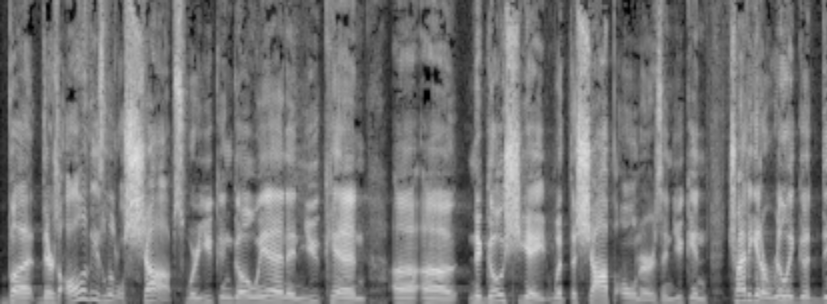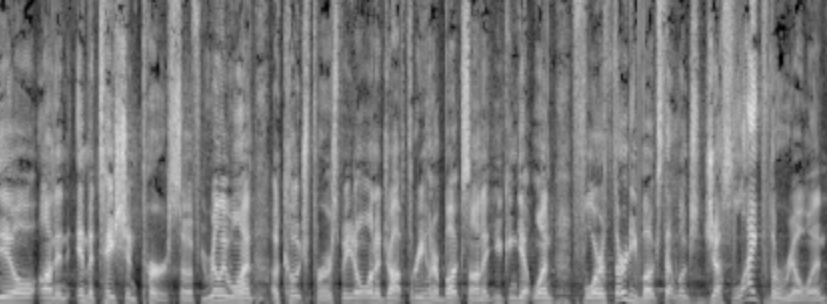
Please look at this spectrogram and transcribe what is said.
but there's all of these little shops where you can go in and you can uh, uh, negotiate with the shop owners and you can try to get a really good deal on an imitation purse. So if you really want a coach purse, but you don't want to drop 300 bucks on it, you can get one for 30 bucks that looks just like the real one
